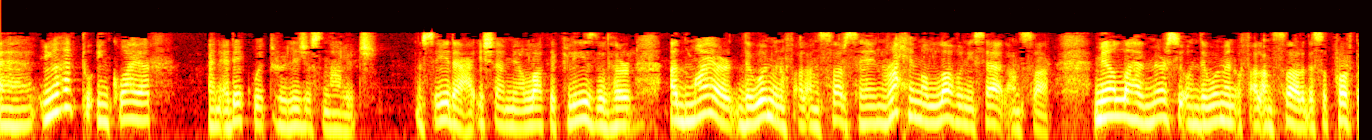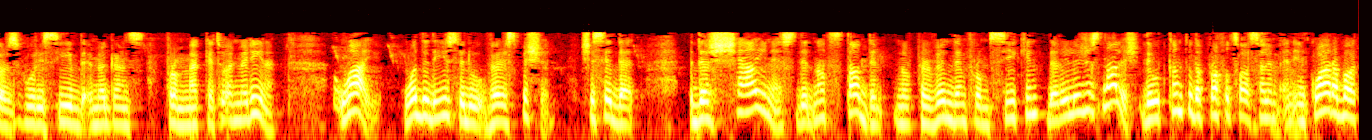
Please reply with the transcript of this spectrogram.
uh, you have to inquire an adequate religious knowledge. Sayyida Aisha, may Allah be pleased with her, admired the women of Al-Ansar saying, Rahim Allahu Nisa Al-Ansar. May Allah have mercy on the women of Al-Ansar, the supporters who received the immigrants from Mecca to Al-Medina. Why? What did they used to do? Very special. She said that their shyness did not stop them nor prevent them from seeking the religious knowledge. They would come to the Prophet ﷺ and inquire about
